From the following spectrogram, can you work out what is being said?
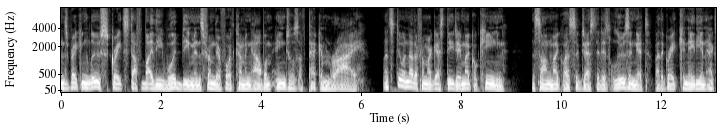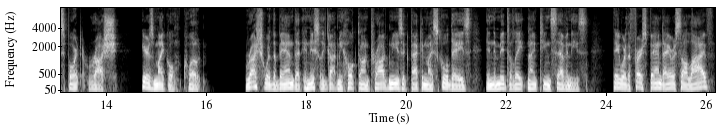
Heaven's Breaking Loose, great stuff by the Wood Demons from their forthcoming album Angels of Peckham Rye. Let's do another from our guest DJ Michael Keane. The song Michael has suggested is Losing It by the great Canadian export Rush. Here's Michael, quote, Rush were the band that initially got me hooked on prog music back in my school days in the mid to late 1970s. They were the first band I ever saw live,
